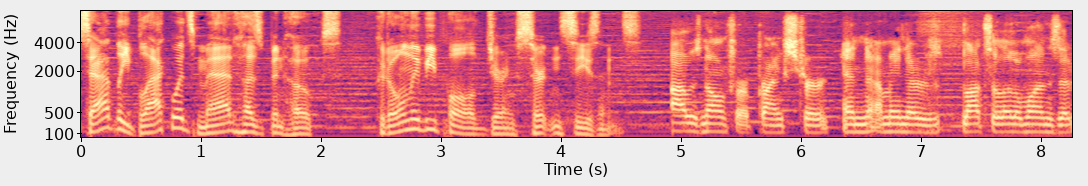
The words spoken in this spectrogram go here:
Sadly, Blackwood's mad husband hoax could only be pulled during certain seasons. I was known for a prankster, and I mean, there's lots of little ones that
